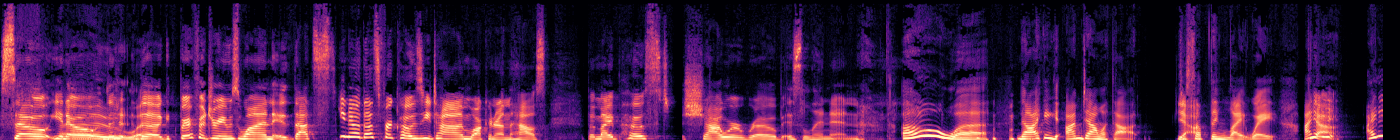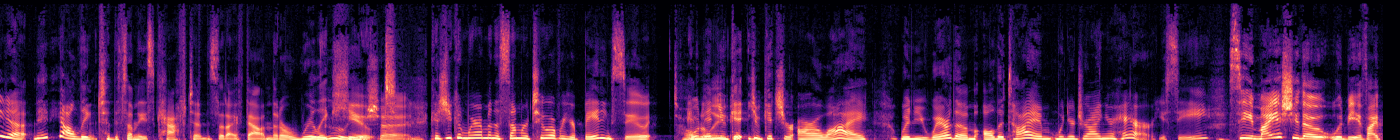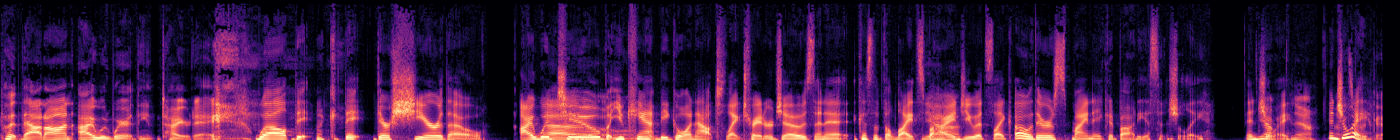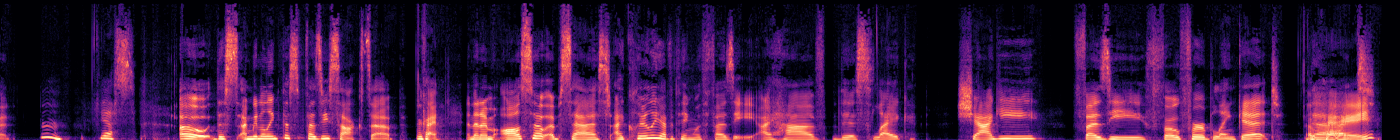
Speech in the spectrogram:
So, you know, the, Oh. the Barefoot Dreams one, that's, you know, that's for cozy time walking around the house. But my post shower robe is linen. Oh, uh, now I can get, I'm down with that. Yeah. Just something lightweight. I Yeah. need, I need a, maybe I'll link to the, some of these caftans that I found that are really Ooh, you cute. should. Because you can wear them in the summer too over your bathing suit. Totally. And then you get, you get your ROI when you wear them all the time when you're drying your hair. You see? See, my issue though would be if I put that on, I would wear it the entire day. Well, they, they, they're sheer though. I would too, but you Oh. can't be going out to like Trader Joe's in it because of the lights Yeah. behind you. It's like, oh, there's my naked body essentially. Enjoy. Yeah, Enjoy. That's not good. Hmm. Yes. Oh, this I'm going to link this fuzzy socks up. Okay. And then I'm also obsessed. I clearly have a thing with fuzzy. I have this like shaggy, fuzzy faux fur blanket Okay.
